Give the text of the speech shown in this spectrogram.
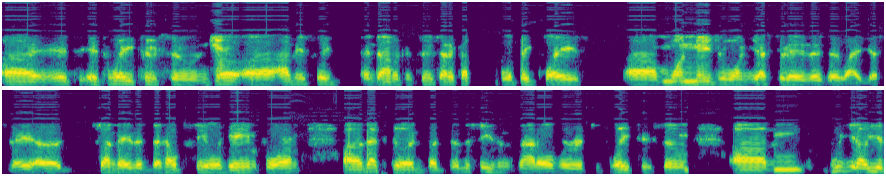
Uh, it's it's way too soon. Joe, uh, obviously, Ndamukong Suh's had a couple of big plays. Um, one major one yesterday, that, uh, yesterday, uh, Sunday, that, that helped seal a game for him. Uh, that's good, but the season's not over. It's, it's way too soon. Um, we, you know, you,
